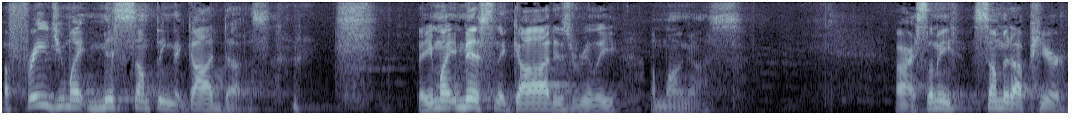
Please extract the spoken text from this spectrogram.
afraid you might miss something that God does. that you might miss that God is really among us. All right, so let me sum it up here.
